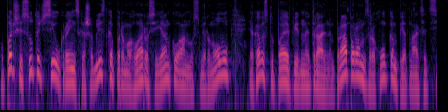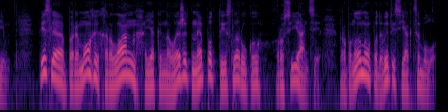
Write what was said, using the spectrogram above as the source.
У першій сутичці українська шаблістка перемогла росіянку Анну Смірнову, яка виступає під нейтральним прапором з рахунком 15-7. Після перемоги Харлан, як і належить, не потисла руку росіянці. Пропонуємо подивитись, як це було.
